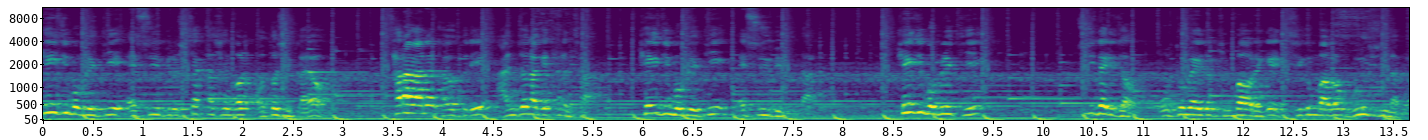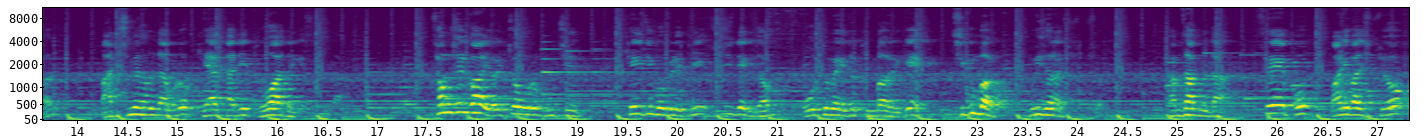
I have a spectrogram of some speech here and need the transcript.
KG 모빌리티 SUV로 시작하시는 건 어떠실까요? 사랑하는 가족들이 안전하게 타는 차 KG 모빌리티 SUV입니다. KG 모빌리티 수지 대리점 오토메이저 김바울에게 지금 바로 문의 주신다면 맞춤형 상담으로 계약까지 도와드리겠습니다. 성실과 열정으로 뭉친 KG 모빌리티 수지 대리점 오토메이저 김바울에게 지금 바로 문의 전화 주십시오. 감사합니다. 새해 복 많이 받으십시오.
